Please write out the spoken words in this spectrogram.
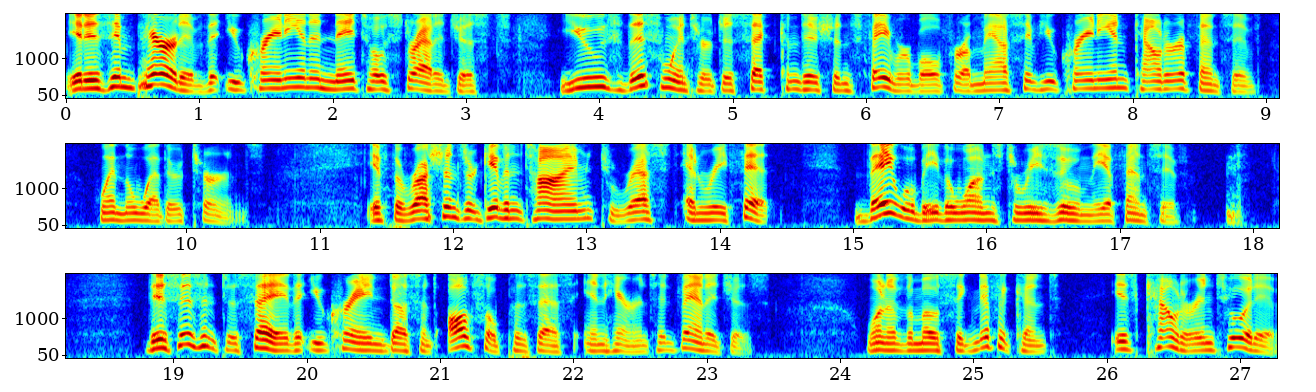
It is imperative that Ukrainian and NATO strategists use this winter to set conditions favorable for a massive Ukrainian counteroffensive when the weather turns. If the Russians are given time to rest and refit, they will be the ones to resume the offensive. This isn't to say that Ukraine doesn't also possess inherent advantages. One of the most significant is counterintuitive.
